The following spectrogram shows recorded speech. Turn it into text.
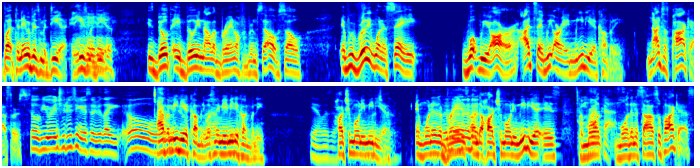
but the name of it is Madea, and he's Madea. he's built a billion dollar brand off of himself. So if we really want to say what we are, I'd say we are a media company, not just podcasters. So if you were introducing yourself, you're like, oh. I have a media do? company. What's the name of your media company? Yeah, what is it? Hartrimony Media. And one of the brands under Hartrimony Media is the more, podcast. more than a side hustle podcast.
